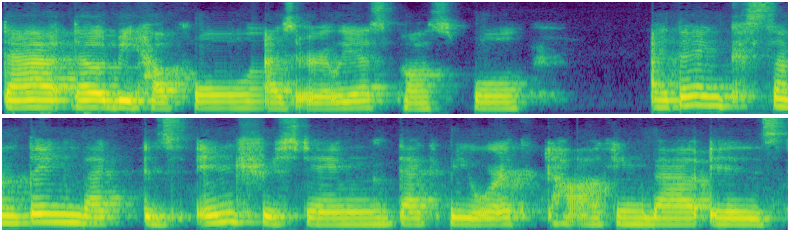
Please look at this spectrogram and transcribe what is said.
that that would be helpful as early as possible. I think something that is interesting that could be worth talking about is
